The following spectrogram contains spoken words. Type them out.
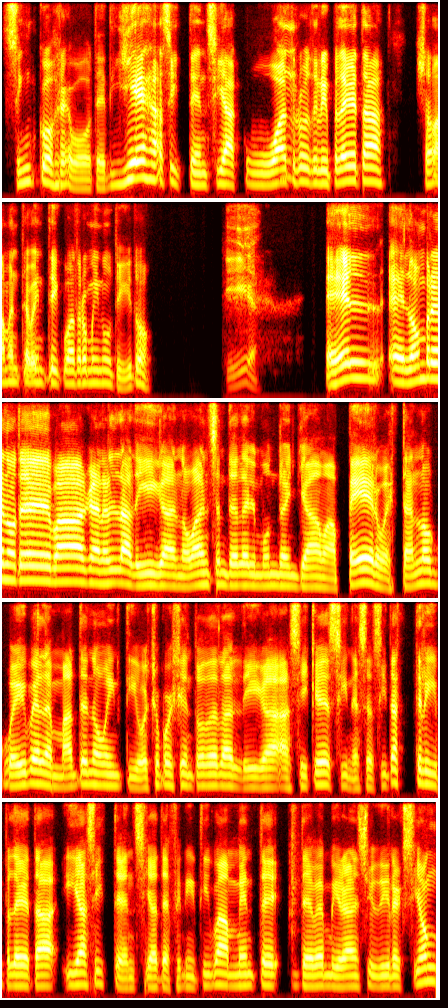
5 rebotes, 10 asistencias, 4 tripletas, solamente 24 minutitos. Yeah. Él, el hombre no te va a ganar la liga, no va a encender el mundo en llama, pero está en los waivers en más del 98% de la liga, así que si necesitas tripleta y asistencia, definitivamente debes mirar en su dirección,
